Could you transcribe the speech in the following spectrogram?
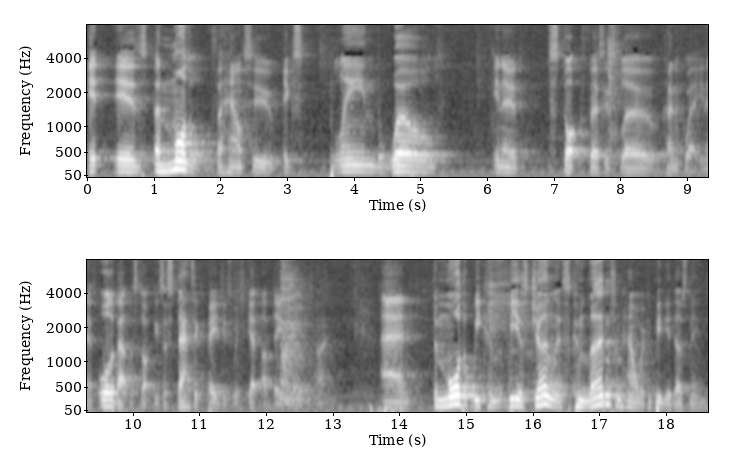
it is a model for how to explain the world in a stock versus flow kind of way. You know, it's all about the stock. These are static pages which get updated over time. And the more that we can, we as journalists can learn from how Wikipedia does things,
